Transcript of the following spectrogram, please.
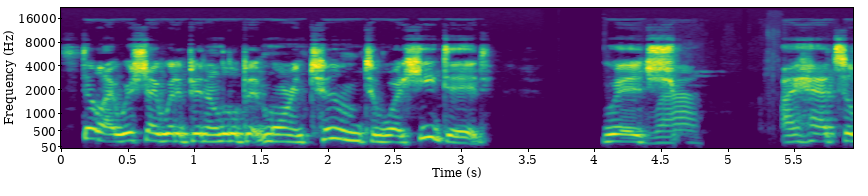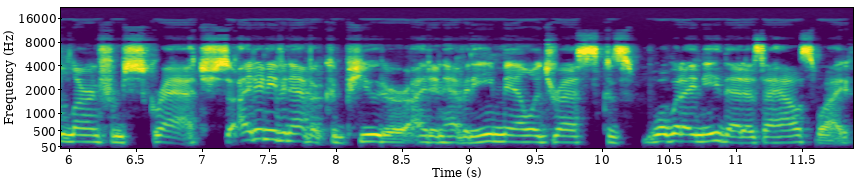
still, I wish I would have been a little bit more in tune to what he did, which wow. I had to learn from scratch. So I didn't even have a computer. I didn't have an email address because what would I need that as a housewife?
